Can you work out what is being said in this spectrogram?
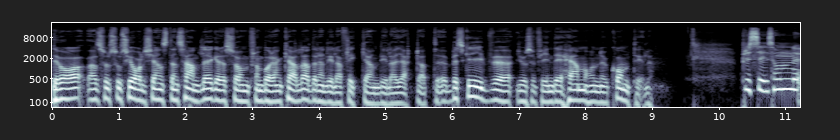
Det var alltså socialtjänstens handläggare som från början kallade den lilla flickan Lilla hjärtat. Beskriv eh, Josefin det hem hon nu kom till. Precis, hon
